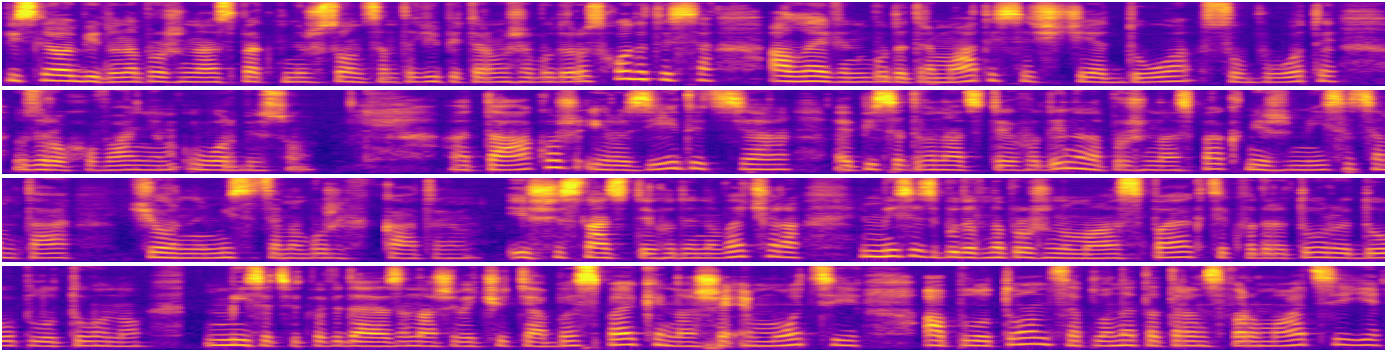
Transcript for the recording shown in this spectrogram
Після обіду напружений аспект між Сонцем та Юпітером вже буде розходитися, але він буде триматися ще до суботи з урахуванням Орбісу. А також і розійдеться е, після 12-ї години напружений аспект між місяцем та чорним місяцем або ж. І з 16-ї години вечора місяць буде в напруженому аспекті квадратури до Плутону. Місяць відповідає за наше відчуття безпеки, наші емоції. А Плутон це планета трансформації,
